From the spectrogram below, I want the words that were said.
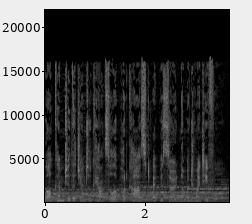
Welcome to the Gentle Counsellor podcast, episode number 24.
